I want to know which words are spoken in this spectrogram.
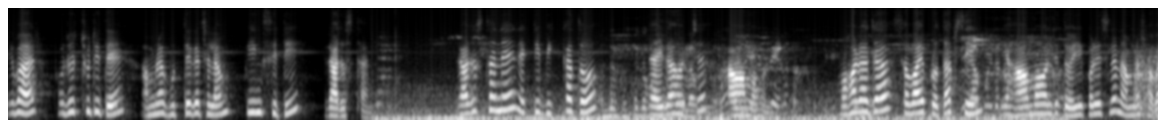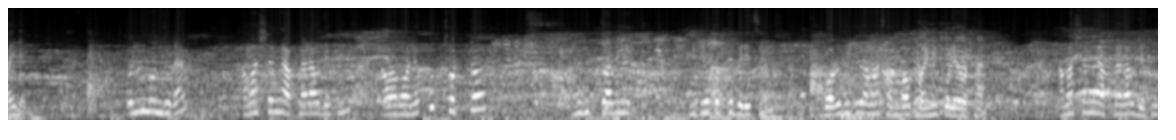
এবার পুজোর ছুটিতে আমরা ঘুরতে গেছিলাম পিঙ্ক সিটি রাজস্থান। রাজস্থানের একটি বিখ্যাত জায়গা হচ্ছে হাওয়া মহল। মহারাজা সবাই প্রতাপ সিং এই হাওয়া মহলটি তৈরি করেছিলেন, আমরা সবাই জানি। চলুন বন্ধুরা, আমার সঙ্গে আপনারাও দেখুন, হাওয়া মহলে খুব ছোট্ট মুহূর্ত আমি ভিডিও করতে পেরেছি। বড় ভিডিও আমার সম্ভব হয়নি করে ওঠা। আমার সঙ্গে আপনারাও দেখুন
